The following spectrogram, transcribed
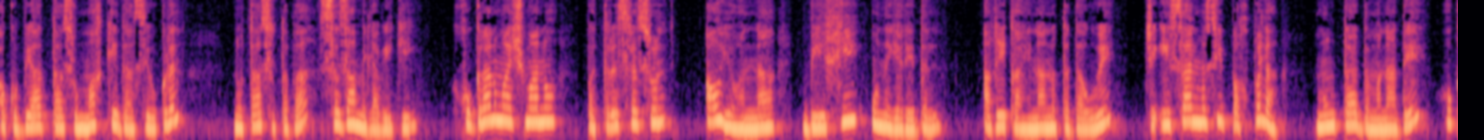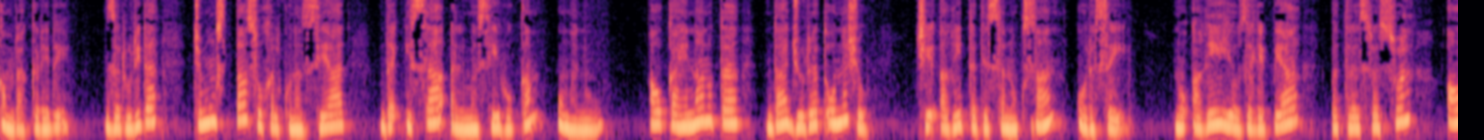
او کو بیا تاسو مخکې داسې وکړل نو تاسو ته به سزا ملاويږي خو ګران ماشومانو پترس رسول او یوحنا بیخي ونه یریدل، هغې کاهنانو ته دا ووې چې عیسی مسیح په خپله موږ ته د منادې حکم راکړی دی، ضروري ده چې موږ ستاسو خلکو نه زیات د عیسی المسیح حکم ومنو. او کاهنانو ته دا جرئت ونه شو چې هغې ته دې څه نقصان ورسوي، نو هغې یو ځلې بیا پطرس رسول او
